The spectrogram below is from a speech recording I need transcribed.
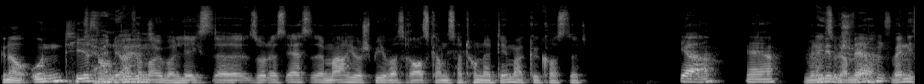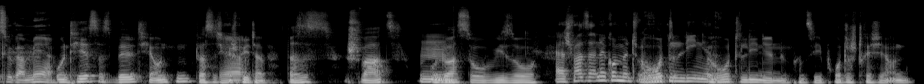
Genau. Und hier ist Ja, noch wenn ein du einfach mal Bild. überlegst, äh, so das erste Mario-Spiel, was rauskam, das hat 100 D-Mark gekostet. Ja, ja, ja. Wenn nicht sogar mehr. uns. Wenn nicht sogar mehr. Und hier ist das Bild hier unten, was ich Ja. gespielt habe. Das ist schwarz. Mhm. Und du hast so wie so Ja, schwarzer Hintergrund mit rote roten Linien. Rote Linien im Prinzip, rote Striche. Und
